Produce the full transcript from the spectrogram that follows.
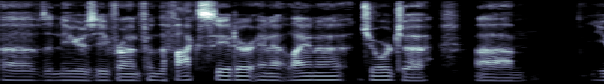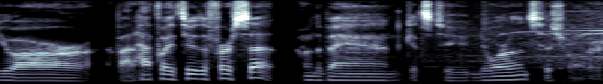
of the New Year's Eve run from the Fox Theater in Atlanta, Georgia. Um, you are about halfway through the first set when the band gets to New Orleans Fishwater.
